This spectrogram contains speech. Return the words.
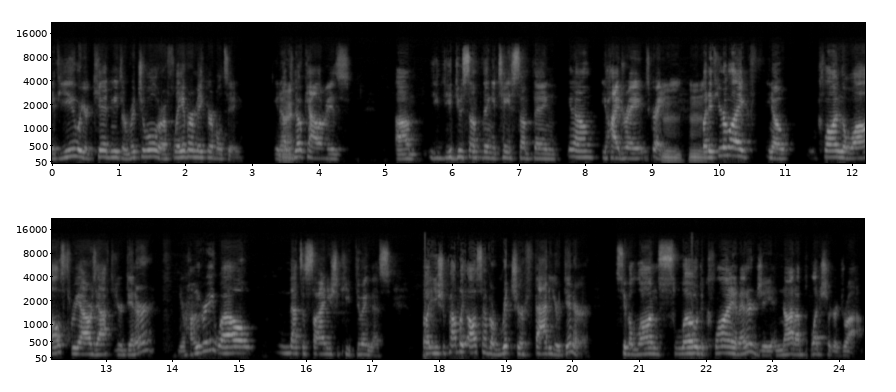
If you or your kid needs a ritual or a flavor, make herbal tea. You know, right. there's no calories. Um, you, you do something, you taste something, you know, you hydrate. It's great. Mm-hmm. But if you're like, you know, clawing the walls three hours after your dinner, you're hungry. Well, that's a sign you should keep doing this. But you should probably also have a richer, fattier dinner so you have a long, slow decline of energy and not a blood sugar drop.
